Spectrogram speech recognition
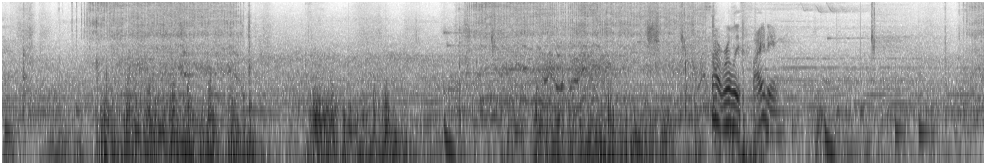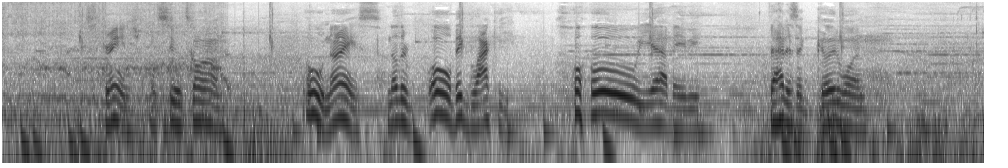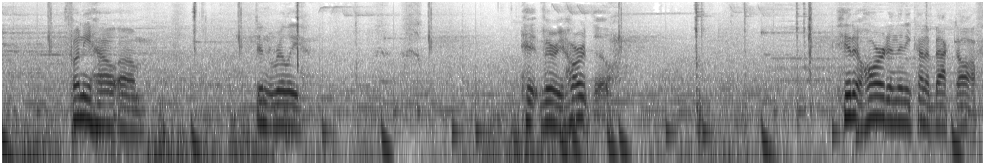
It's not really fighting. Strange. Let's see what's going on. Oh, nice. Another, oh, big blackie. Oh, yeah, baby. That is a good one. Funny how, um, didn't really hit very hard though. Hit it hard and then he kind of backed off.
